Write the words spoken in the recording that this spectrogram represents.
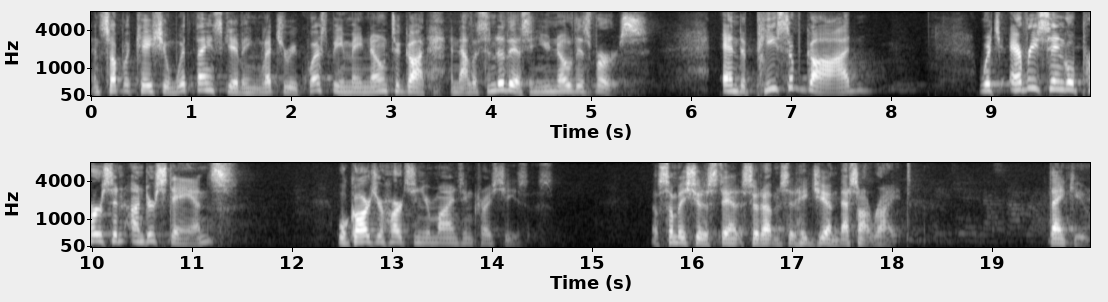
and supplication with thanksgiving, let your request be made known to God. And now listen to this, and you know this verse. And the peace of God, which every single person understands, will guard your hearts and your minds in Christ Jesus. Now, somebody should have stand, stood up and said, Hey, Jim, that's not right. Thank you.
